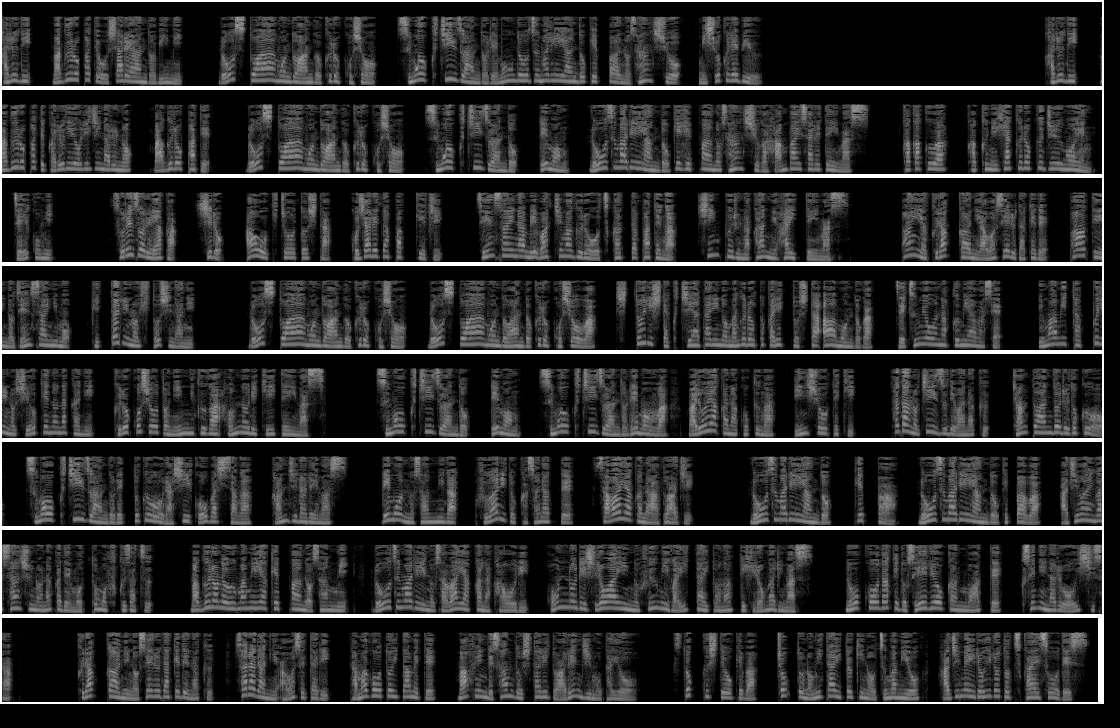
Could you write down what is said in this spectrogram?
カルディ、マグロパテおしゃれビミ。ローストアーモンド黒胡椒、スモークチーズレモンローズマリーケッパーの3種を未食レビュー。カルディ、マグロパテカルディオリジナルのマグロパテ、ローストアーモンド黒胡椒、スモークチーズレモン、ローズマリーケッパーの3種が販売されています。価格は、各265円、税込み。それぞれ赤、白、青を基調とした、こじゃれたパッケージ。繊細なメバチマグロを使ったパテが、シンプルな缶に入っています。パンやクラッカーに合わせるだけで、パーティーの前菜にもぴったりの一品に。ローストアーモンド黒胡椒。ローストアーモンド黒胡椒は、しっとりした口当たりのマグロとカリッとしたアーモンドが絶妙な組み合わせ。旨味たっぷりの塩気の中に黒胡椒とニンニクがほんのり効いています。スモークチーズレモン。スモークチーズレモンはまろやかなコクが印象的。ただのチーズではなく、ちゃんとアンドルドクオー、スモークチーズレッドクオーらしい香ばしさが感じられます。レモンの酸味がふわりと重なって、爽やかな後味。ローズマリーケッパー。ローズマリーケッパーは、味わいが3種の中で最も複雑。マグロの旨味やケッパーの酸味、ローズマリーの爽やかな香り、ほんのり白ワインの風味が一体となって広がります。濃厚だけど清涼感もあって、癖になる美味しさ。クラッカーに乗せるだけでなく、サラダに合わせたり、卵と炒めて、マフィンでサンドしたりとアレンジも多様。ストックしておけば、ちょっと飲みたい時のおつまみを、はじめいろいろと使えそうです。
